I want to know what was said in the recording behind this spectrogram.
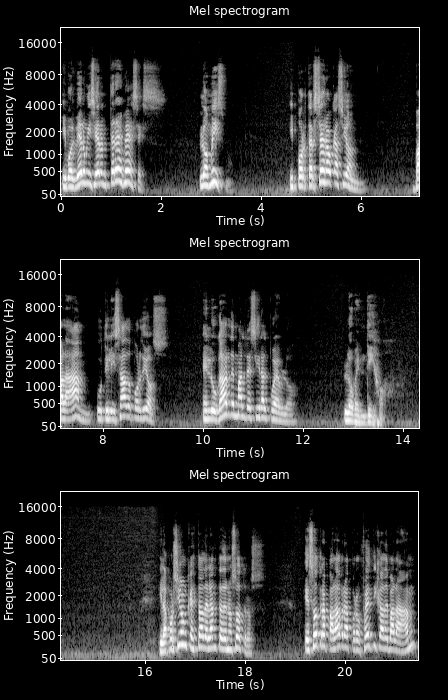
Y volvieron, hicieron tres veces lo mismo. Y por tercera ocasión, Balaam, utilizado por Dios, en lugar de maldecir al pueblo, lo bendijo. Y la porción que está delante de nosotros es otra palabra profética de Balaam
